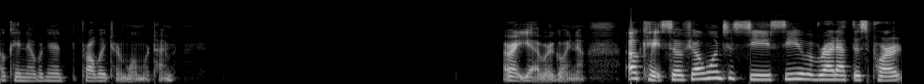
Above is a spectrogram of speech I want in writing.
Okay, no, we're gonna probably turn one more time. All right, yeah, we're going now. Okay, so if y'all want to see, see right at this part,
